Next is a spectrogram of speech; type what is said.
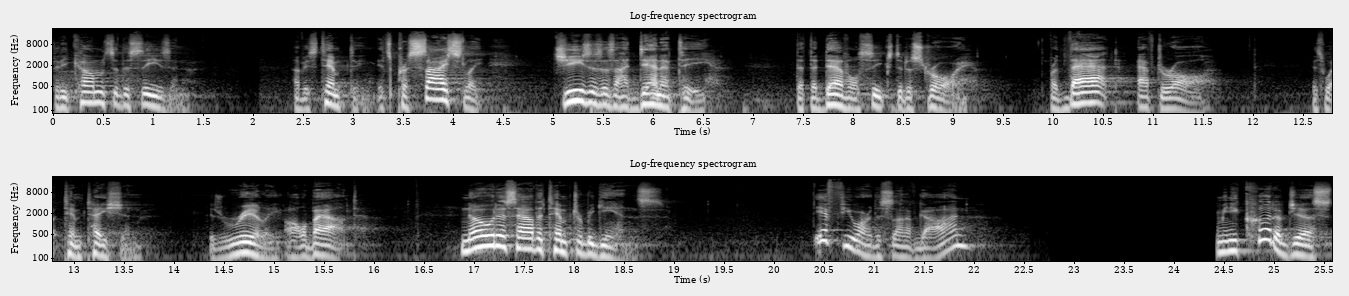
that he comes to the season of his tempting. It's precisely Jesus' identity that the devil seeks to destroy. For that, after all, is what temptation is really all about. Notice how the tempter begins. If you are the Son of God, I mean, he could have just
